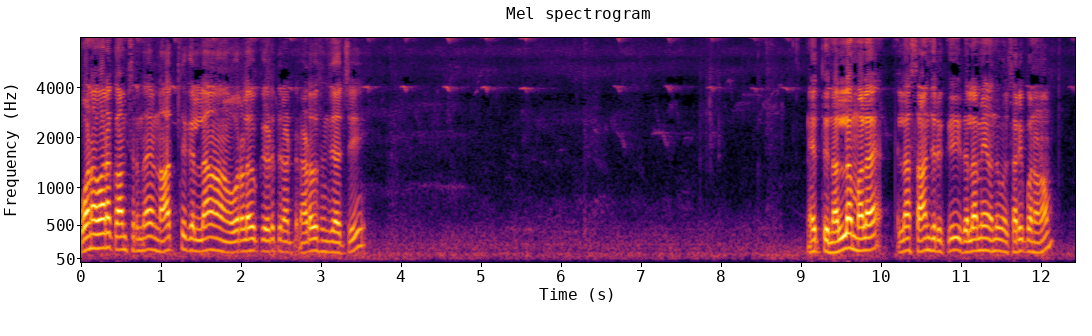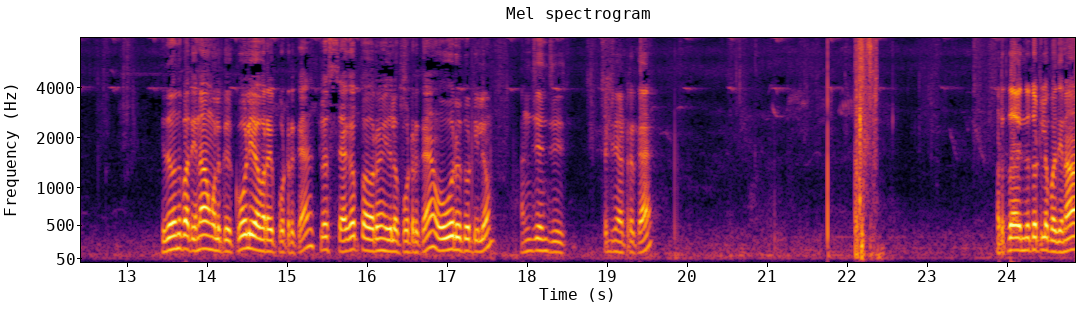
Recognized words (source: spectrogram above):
போன வாரம் காமிச்சிருந்தேன். நாற்றுகள்லாம் ஓரளவுக்கு எடுத்து நடவு செஞ்சாச்சு. நேற்று நல்ல மழை எல்லாம் சாஞ்சிருக்கு. இதெல்லாமே வந்து சரி பண்ணணும். இது வந்து பார்த்திங்கன்னா உங்களுக்கு கோழி அவரை போட்டிருக்கேன். ப்ளஸ் சிகப்பு இதில் போட்டிருக்கேன். ஒவ்வொரு தொட்டிலும் அஞ்சு அஞ்சு செடி நட்டிருக்கேன் அடுத்த இந்த தொட்டியில் பார்த்தீங்கன்னா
